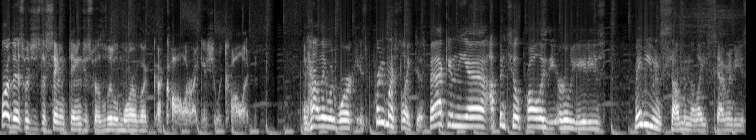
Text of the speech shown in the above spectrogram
or this, which is the same thing, just with a little more of a, a collar, I guess you would call it. And how they would work is pretty much like this. Back in the, uh, up until probably the early 80s, maybe even some in the late 70s,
